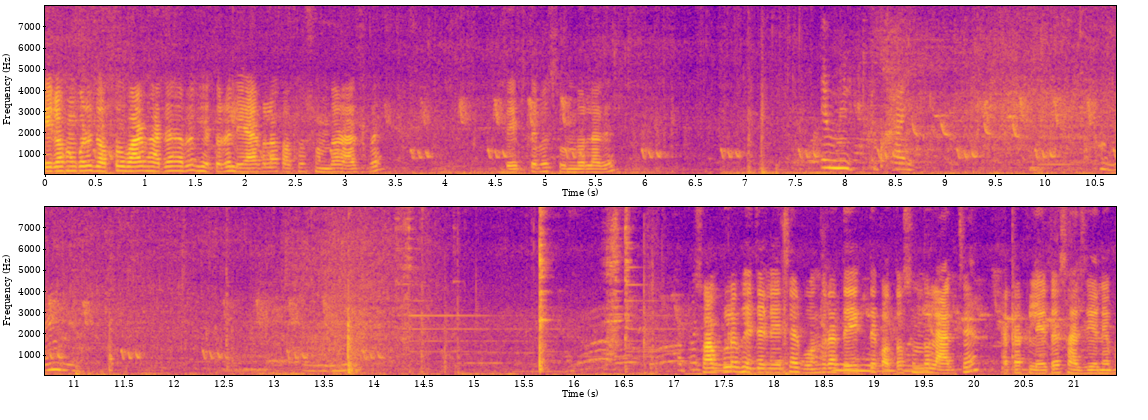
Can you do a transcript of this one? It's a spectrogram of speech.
এইরকম করে যতবার ভাজা হবে ভেতরে লেয়ারগুলো কত সুন্দর আসবে। দেখতে বেশ সুন্দর লাগে। সবগুলো ভেজে নিয়েছে আর বন্ধুরা দেখতে কত সুন্দর লাগছে। একটা প্লেটে সাজিয়ে নেব।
